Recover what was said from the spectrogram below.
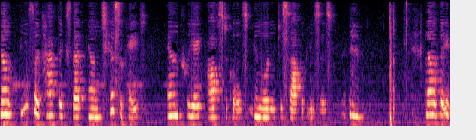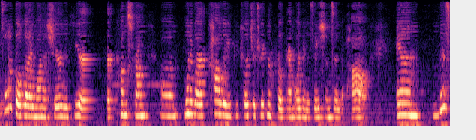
Now, these are tactics that anticipate and create obstacles in order to stop abuses. now, the example that I want to share with you here comes from um, one of our colleague torture treatment program organizations in Nepal. And this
